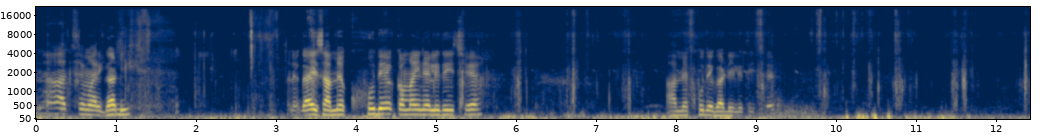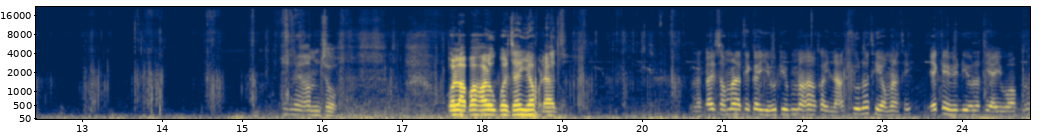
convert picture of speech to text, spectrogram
અને આ છે મારી ગાડી. અને ગાઈસ, આ મેં ખુદે કમાઈને લીધી છે. આ મેં ખુદે ગાડી લીધી છે. અને આમ જો, ઓલા પહાડ ઉપર જઈએ આપણે આજ. અને કઈ હમણાંથી કંઈ યુટ્યુબમાં કંઈ નાખ્યું નથી હમણાંથી. એકે વીડિયો નથી આવ્યો આપણો.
